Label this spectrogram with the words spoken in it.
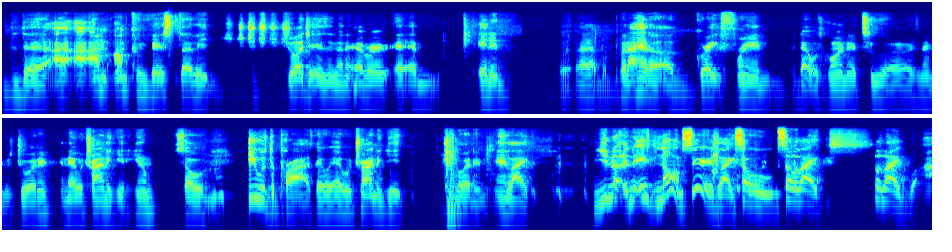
the I, I I'm I'm convinced of it. Georgia isn't going to ever um, it. Uh, but I had a, a great friend that was going there too. Uh, his name was Jordan, and they were trying to get him. So Mhm. he was the prize. They were, they were trying to get Jordan, and like, you know, and it's, no, I'm serious. Like, so, so, like, so, like, I-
